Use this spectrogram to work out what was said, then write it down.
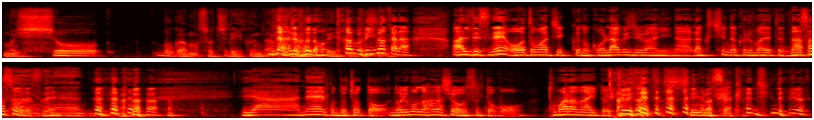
もう一生、僕はもうそっちで行くんだなるほど。多分今から、あれですね、オートマチックのこう、ラグジュアリーな、楽ちんな車でってなさそうですね。ね。いやーね、今度ちょっと乗り物の話をするともう止まらないというね すみません。感じになります。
